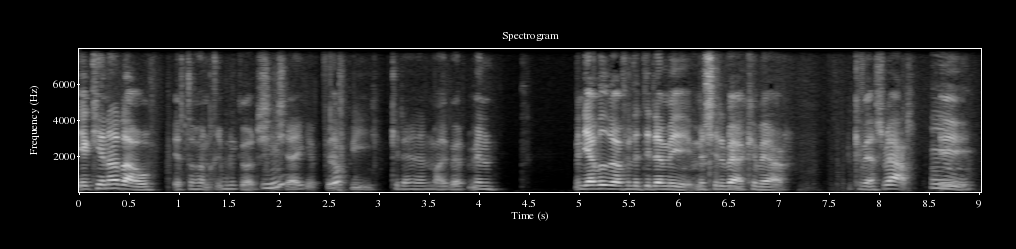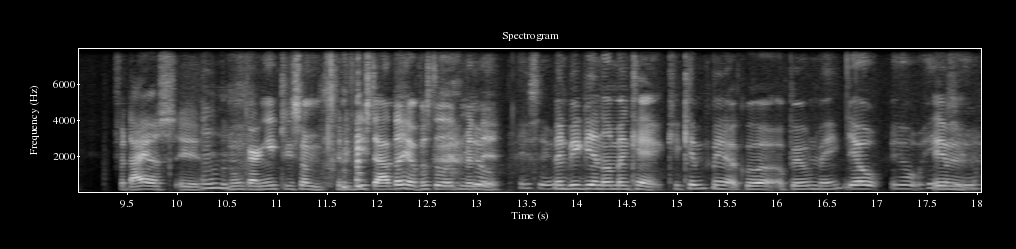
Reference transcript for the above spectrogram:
jeg kender dig jo efterhånden rimelig godt, synes Mhm. jeg ikke? At vi kender hinanden meget godt. Men, men jeg ved i hvert fald, at det der med, med selvværd kan være, kan være svært. Mm. Øh, for dig også. Øh, Mhm. Nogle gange ikke ligesom for de fleste andre her på stedet, men, jo, øh, men virkelig er noget, man kan, kan kæmpe med og gå og bøvle med. Ikke? Jo, jo, helt Øhm, sikkert.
